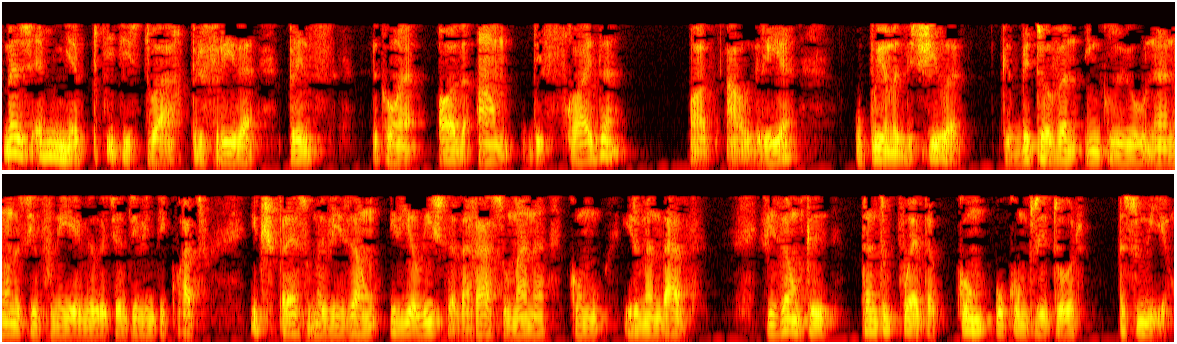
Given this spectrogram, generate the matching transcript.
Mas a minha petite histoire preferida prende-se com a Ode an die Freude, Ode à Alegria, o poema de Schiller, que Beethoven incluiu na Nona Sinfonia em 1824 e que expressa uma visão idealista da raça humana como irmandade, visão que tanto o poeta como o compositor assumiam.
